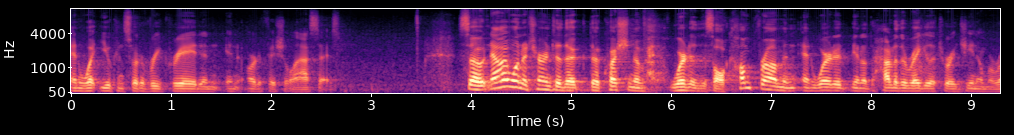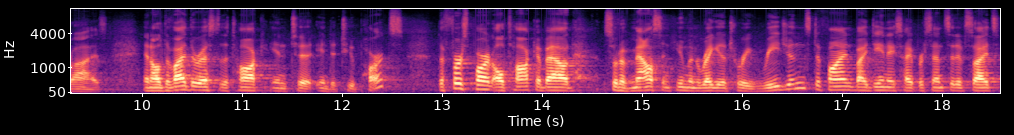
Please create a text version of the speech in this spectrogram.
and what you can sort of recreate in, in artificial assays. So now I want to turn to the, the question of where did this all come from and, and where did, you know, how did the regulatory genome arise? And I'll divide the rest of the talk into, into two parts. The first part, I'll talk about sort of mouse and human regulatory regions defined by DNase hypersensitive sites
